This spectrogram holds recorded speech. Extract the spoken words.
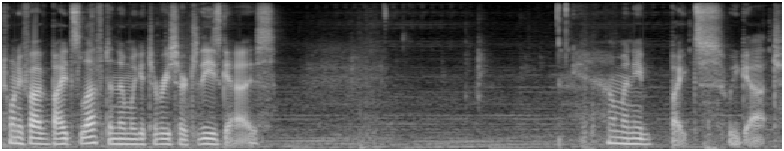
25 bytes left, and then we get to research these guys. How many bytes we got?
